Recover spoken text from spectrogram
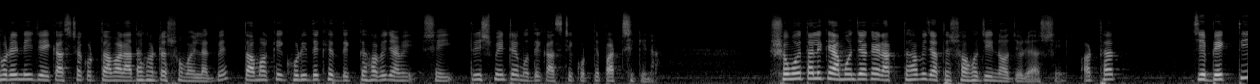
ধরে নিই যে এই কাজটা করতে আমার আধা ঘণ্টা সময় লাগবে, তো আমাকে ঘড়ি দেখে দেখতে হবে যে আমি সেই ত্রিশ মিনিটের মধ্যে কাজটি করতে পারছি কি না সময় তালিকা এমন জায়গায় রাখতে হবে যাতে সহজেই নজরে আসে। অর্থাৎ যে ব্যক্তি,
